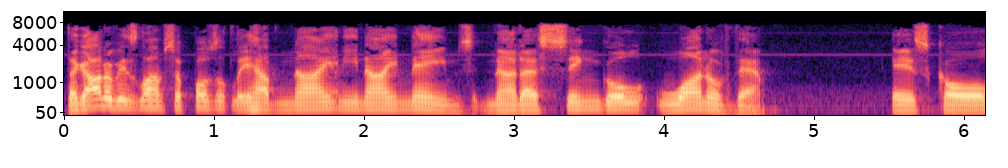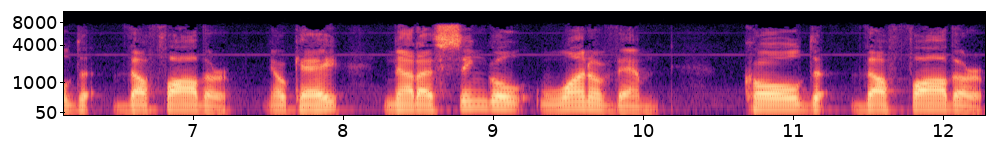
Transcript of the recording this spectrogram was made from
The God of Islam supposedly have 99 names. Not a single one of them is called the Father. Okay? Not a single one of them called the Father.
